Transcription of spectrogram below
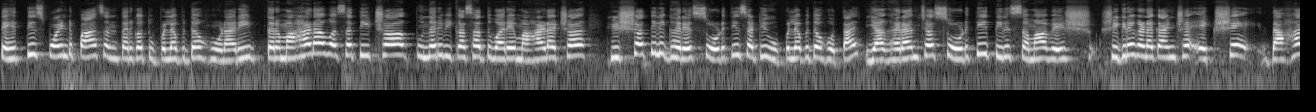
तेहतीस पॉईंट पाच अंतर्गत उपलब्ध होणारी तर महाडा वसतीच्या पुनर्विकासाद्वारे महाडाच्या हिश्शातील घरे सोडतीसाठी उपलब्ध होतात. या घरांच्या सोडतीतील समावेश शीघ्रगणकांच्या एकशे दहा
